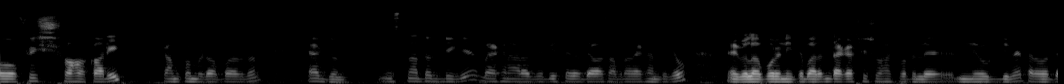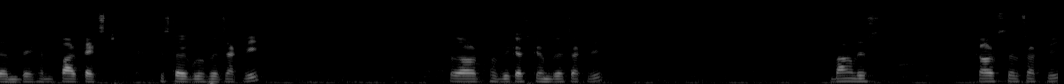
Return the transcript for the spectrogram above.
ও অফিস সহকারী, কাম কম্পিউটার অপারেটর একজন। স্নাতক ডিগ্রি বা এখানে আরও যে বিস্তারিত দেওয়া আছে আপনারা এখান থেকেও, এগুলো পড়ে নিতে পারেন। ঢাকা শিশু হাসপাতালে নিয়োগ দিবে তারপর দেন দেখেন পার টেক্সট স্টার গ্রুপের চাকরি তো অর্থ বিকাশ কেন্দ্রের চাকরি, বাংলাদেশ কার্ডসের চাকরি,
